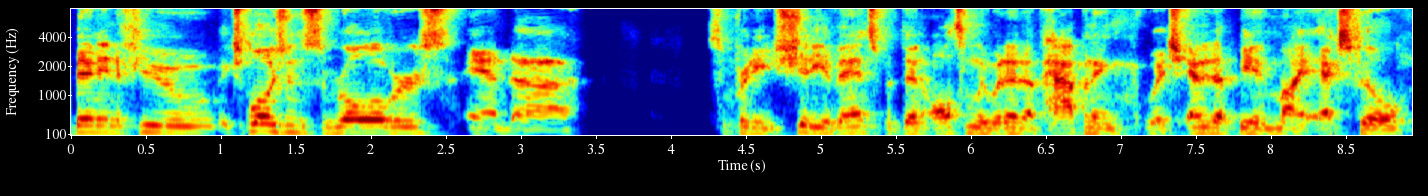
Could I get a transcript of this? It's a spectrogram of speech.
been in a few explosions, some rollovers, and uh, some pretty shitty events. But then ultimately, what ended up happening, which ended up being my exfil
